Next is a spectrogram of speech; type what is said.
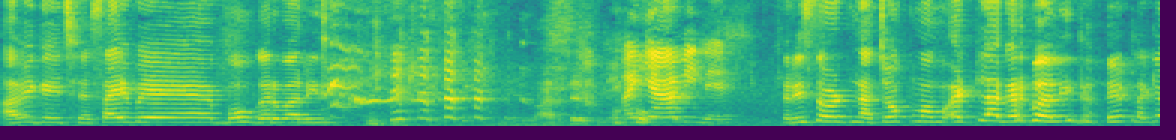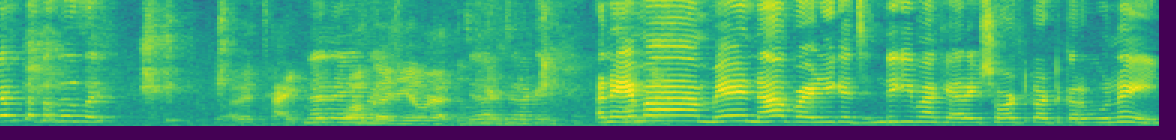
આવી ગઈ છે. સાહેબે બહુ ગરબા લીધા. અહીંયા આવીને. રિસોર્ટના ચોકમાં એટલા ગરબા લીધા એટલા કેમ કરતો હતો સાહેબ હવે થાય ના, તો ના, પગ જ એવડા જરાક, દુખે જરાક. છે. અને એમાં મેં ના પાડી કે જિંદગીમાં ક્યારેય શોર્ટકટ કરવું નહીં.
